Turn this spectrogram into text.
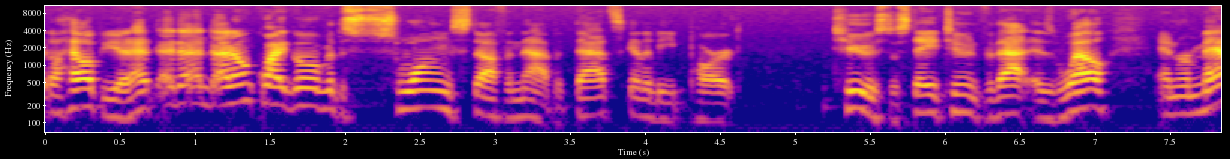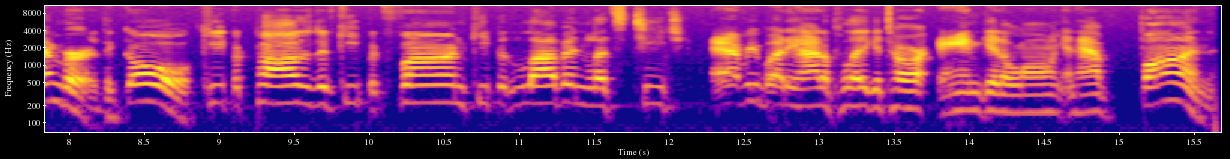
It'll help you. I, I, I don't quite go over the swung stuff in that, but that's going to be part So stay tuned for that as well. And remember the goal keep it positive, keep it fun, keep it loving. Let's teach everybody how to play guitar and get along and have fun.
